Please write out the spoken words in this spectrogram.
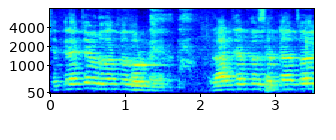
शेतकऱ्यांच्या विरोधातलं धोरण आहे. राज्यातलं सरकारचं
